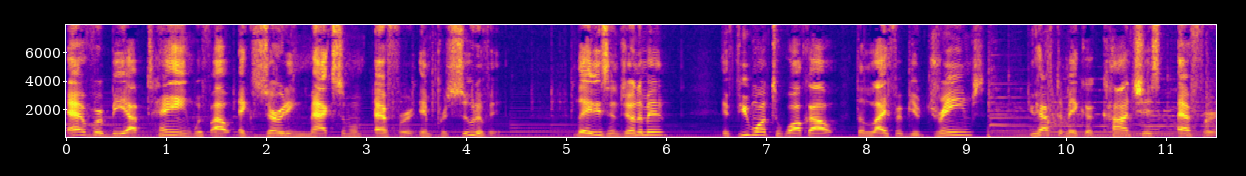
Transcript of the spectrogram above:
ever be obtained without exerting maximum effort in pursuit of it. Ladies and gentlemen, if you want to walk out the life of your dreams, you have to make a conscious effort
